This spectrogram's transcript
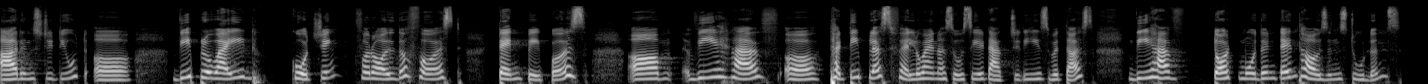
our institute uh, we provide coaching for all the first 10 papers. Um, we have uh, 30 plus fellow and associate actuaries with us. We have taught more than 10000 students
